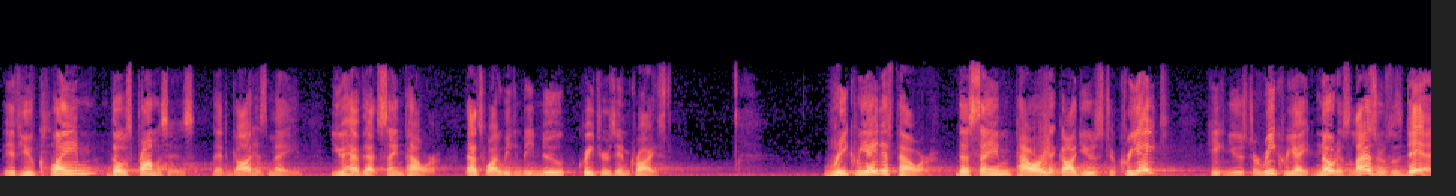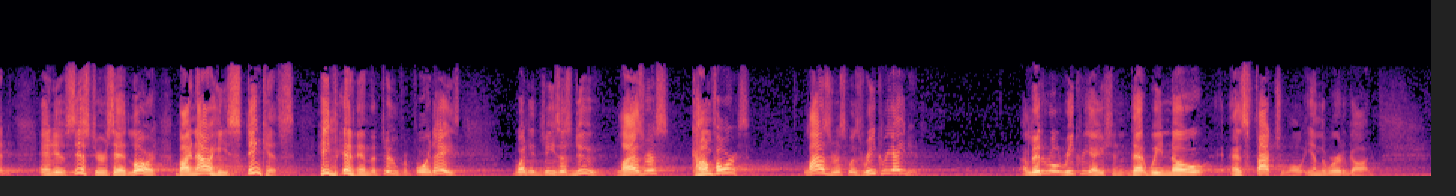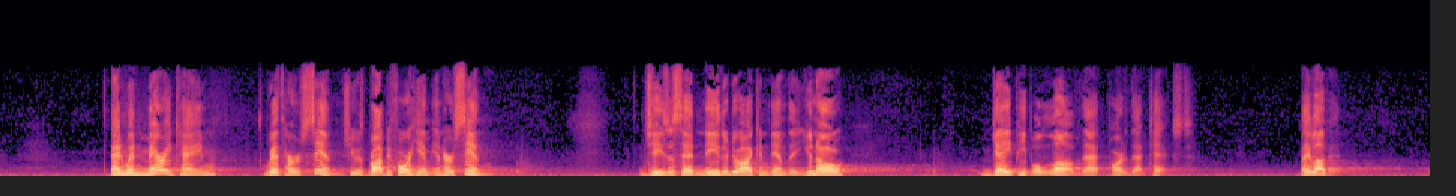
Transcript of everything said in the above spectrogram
If you claim those promises that God has made, you have that same power. That's why we can be new creatures in Christ. Recreative power, the same power that God used to create, He can use to recreate. Notice Lazarus was dead, and his sister said, Lord, by now he stinketh. He'd been in the tomb for four days. What did Jesus do? Lazarus, come forth. Lazarus was recreated. A literal recreation that we know as factual in the Word of God. And when Mary came with her sin, she was brought before him in her sin. Jesus said, Neither do I condemn thee. You know, gay people love that part of that text. They love it.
